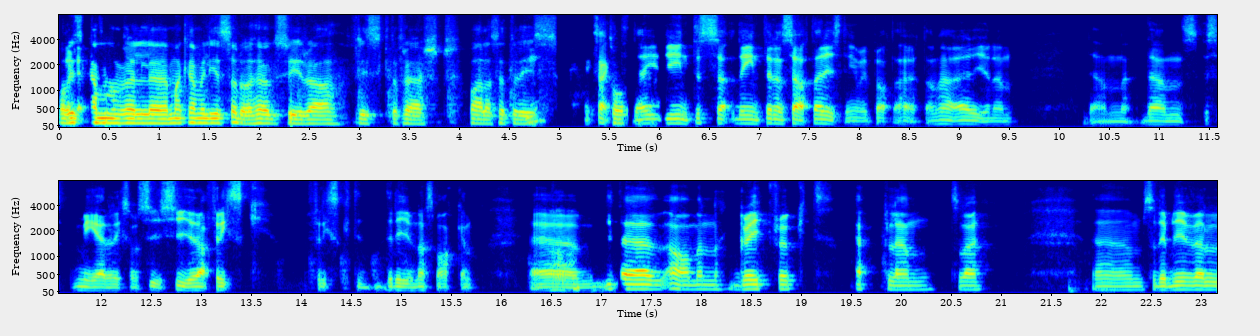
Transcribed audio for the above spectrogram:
Och visst kan man väl, eh, man kan väl gissa då, hög syra, friskt och fräscht på alla sätt och mm. vis. Mm. Exakt, det är, det är, inte, det är inte den söta risningen vi pratar här, utan här är det ju den, den, den mer liksom syra, frisk, friskt drivna smaken. Eh, Lite, ja men grapefrukt, äpplen, sådär. Um, så det blir väl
